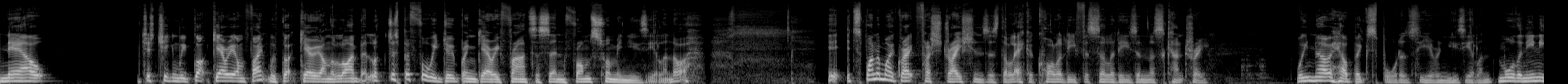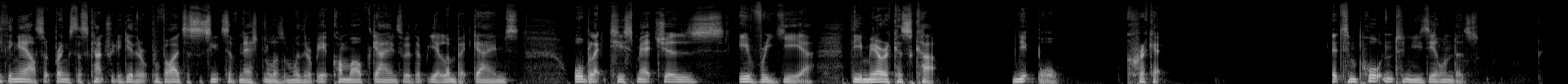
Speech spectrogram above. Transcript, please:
Now, just checking, we've got Gary on phone, we've got Gary on the line. But look, just before we do bring Gary Francis in from Swimming New Zealand, it's one of my great frustrations is the lack of quality facilities in this country. We know how big sport is here in New Zealand. More than anything else, it brings this country together. It provides us a sense of nationalism, whether it be at Commonwealth Games, whether it be Olympic Games, All Black Test matches every year, the America's Cup, netball, cricket. It's important to New Zealanders.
